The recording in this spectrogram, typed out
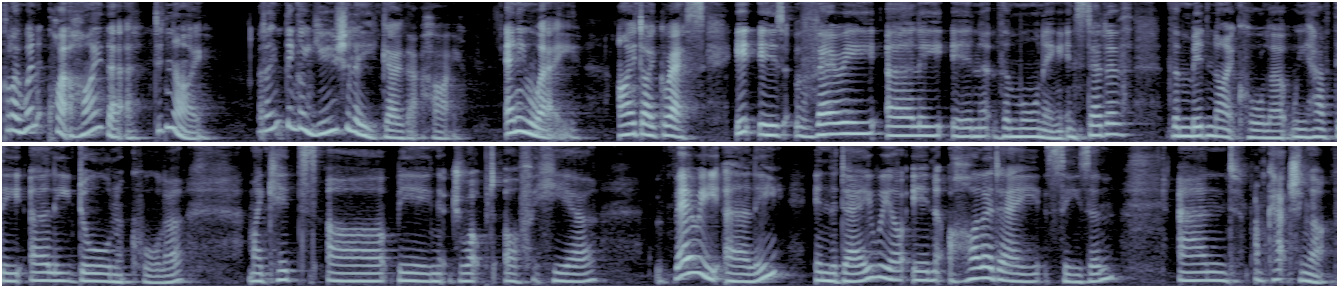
God, I went quite high there, didn't I? I don't think I usually go that high. Anyway, I digress. It is very early in the morning. Instead of the midnight caller, we have the early dawn caller. My kids are being dropped off here very early in the day. We are in holiday season and I'm catching up.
